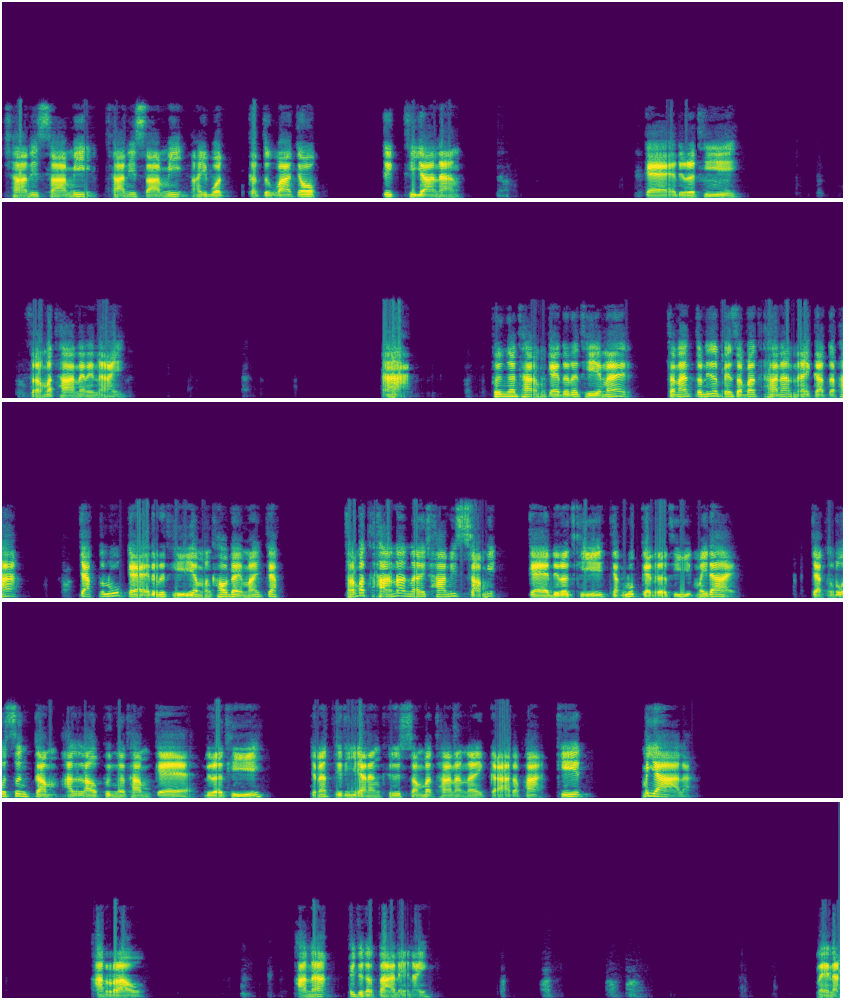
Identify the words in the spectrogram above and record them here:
ชานิสามิ ชานิสามิให้บทกตุวาจกติทิยานังแก่เดรถี สมทานนั่นไหนอะพึงกระทำแก่เดรถีไหมฉะนั้นตัวนี้จะเป็นสัมปทานในกาตพะจักรู้แก่เดรถีมันเข้าได้ไหมจักสัมปทานในชานิสามิแก่เดรถีจักรู้แก่เดรถีไม่ได้จักรู้ซึ่งกรรมอันเราพึงกระทำแก่เดรถีฉะนั้นกิริยานังคือสัมปทานในกาตพะคิดไม่ยาล่ะ อันเราอานะพิจกตาในไหน อามา ใน ไหน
